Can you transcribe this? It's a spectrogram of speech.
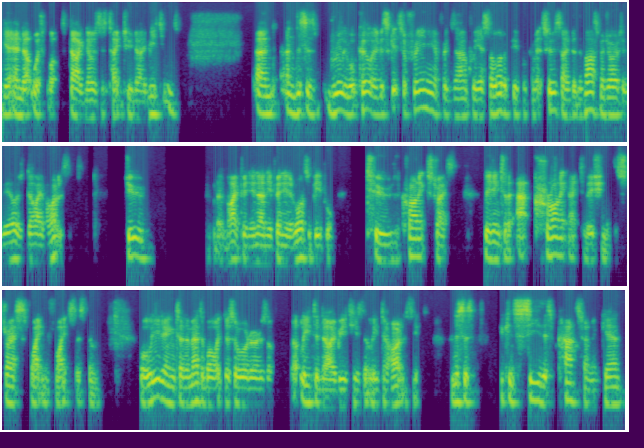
get end up with what's diagnosed as type two diabetes. And and this is really what killed it. With schizophrenia, for example, yes, a lot of people commit suicide, but the vast majority of the others die of heart disease, due, in my opinion, and the opinion of lots of people, to the chronic stress leading to the chronic activation of the stress fight and flight system, or leading to the metabolic disorders of, that lead to diabetes, that lead to heart disease. And this is, you can see this pattern again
